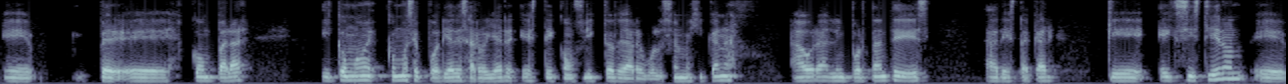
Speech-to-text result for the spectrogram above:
eh, eh, comparar y cómo, cómo se podría desarrollar este conflicto de la Revolución Mexicana. Ahora, lo importante es a destacar que existieron eh,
